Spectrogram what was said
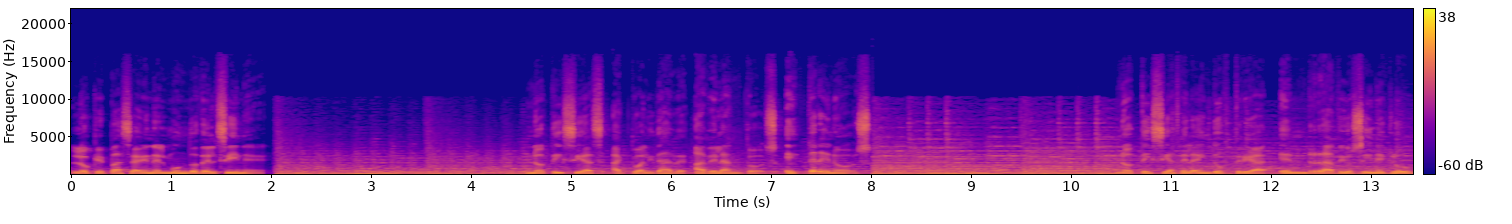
Lo que pasa en el mundo del cine. Noticias, actualidad, adelantos, estrenos. Noticias de la industria en Radio Cine Club.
